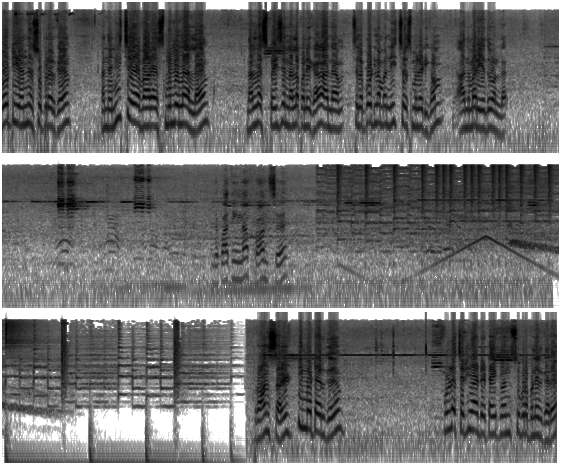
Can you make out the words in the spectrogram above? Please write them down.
போட்டி வந்து சூப்பராக இருக்குது அந்த நீச்சல் வர ஸ்மெல்லாம் இல்லை. நல்ல ஸ்பைஸு நல்லா பண்ணியிருக்காங்க. அந்த சில போட்டு நம்ம நீச்சல் ஸ்மெல் அடிக்கும். அந்த மாதிரி எதுவும் இல்லை. இதை பார்த்தீங்கன்னா ப்ரான்ஸு ப்ரான்ஸ் அல்டிமேட்டாக இருக்குது ஃபுல்லாக செட்டிநாட்டு டைப் வந்து சூப்பராக பண்ணியிருக்காரு.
